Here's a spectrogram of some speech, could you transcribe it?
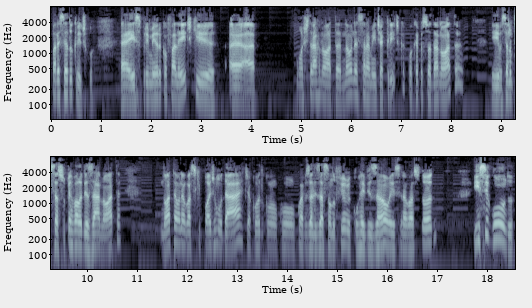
parecer do crítico. É esse primeiro que eu falei, de que é, mostrar nota não necessariamente é crítica, qualquer pessoa dá nota, e você não precisa supervalorizar a nota. Nota é um negócio que pode mudar de acordo com, com, com a visualização do filme, com revisão e esse negócio todo. E segundo,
